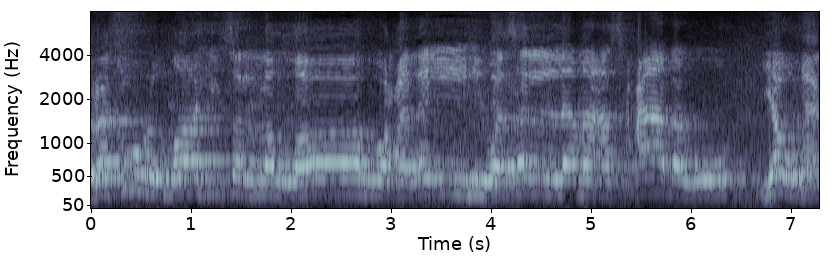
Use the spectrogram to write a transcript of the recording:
رسول الله صلى الله عليه وسلم أصحابه يوما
